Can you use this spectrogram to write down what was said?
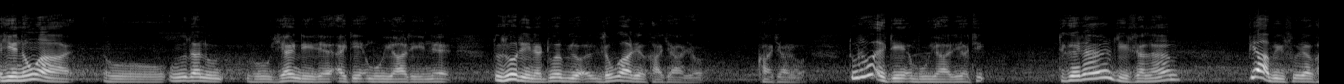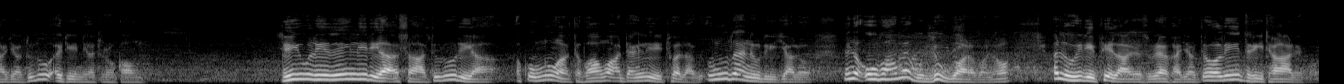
အရင်တုန်းကဟိုဦးဦးတန်းတို့ဟိုရိုက်နေတဲ့ item အမူအရာတွေနဲ့သူတို့တွေနဲ့တွဲပြီးတော့လုံးဝတဲ့ခါကျတော့ခါကျတော့သူတို့ item အမူအရာတွေကဒီတကယ်တမ်းဒီဇလန်းပြပြီဆိုတဲ့ခါကျတော့သူတို့ item တွေကတော်တော်ကောင်းတယ် လေယူလေသိန်းလေးတွေကအစားသူတို့တွေကအကုန်လုံးကတဘာဝအတိုင်းလေးတွေထွက်လာပြီဥမှုတန်တို့တွေကြတော့နည်းနည်း over ဘက်ကိုလုသွားတာပေါ့နော်အဲ့လိုကြီးတွေဖြစ်လာတယ်ဆိုတဲ့အခါကျတော့တော်တော်လေးသတိထားရတယ်ပေါ့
